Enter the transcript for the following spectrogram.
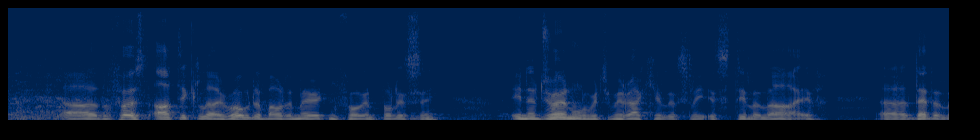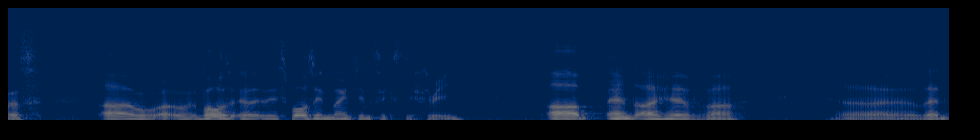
uh, the first article I wrote about American foreign policy in a journal which miraculously is still alive, uh, Daedalus, uh, was, uh, was in 1963. Uh, and I have then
